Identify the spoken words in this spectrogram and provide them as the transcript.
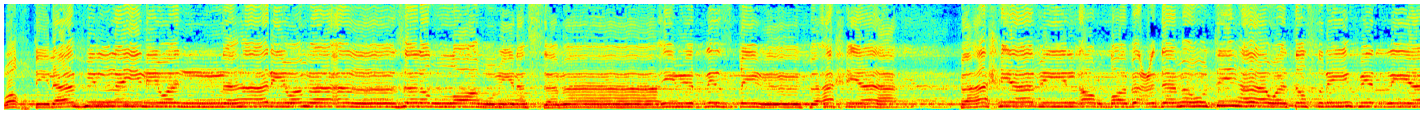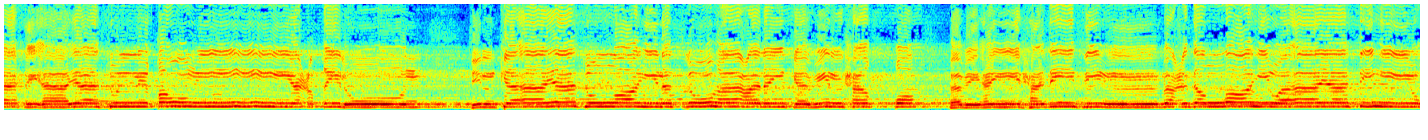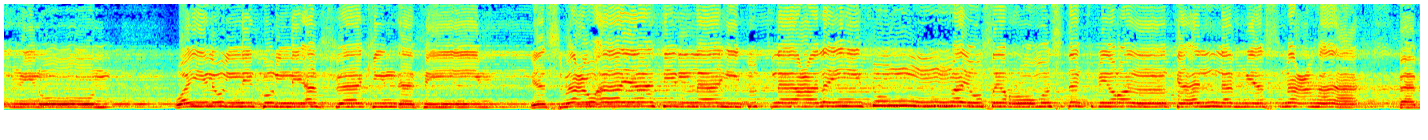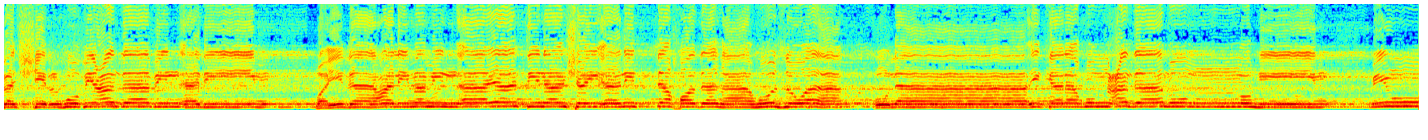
واختلاف الليل والنهار وما أنزل الله من السماء من رزق فأحيا فأحيا به الأرض بعد موتها وتصريف الرياح آيات لقوم يعقلون. تلك آيات الله نتلوها عليك بالحق فبأي حديث بعد الله وآياته يؤمنون. ويل لكل أفاك أثيم. يسمع آيات الله تتلى عليه ثم يصر مستكبرا كأن لم يسمعها. فبشره بعذاب أليم. وإذا علم من آياتنا شيئا اتخذها هزوا أولئك لهم عذاب مهين. من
